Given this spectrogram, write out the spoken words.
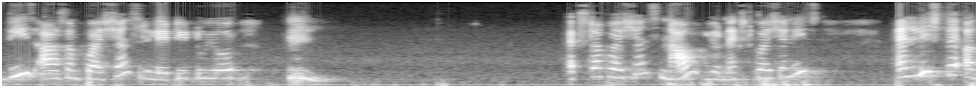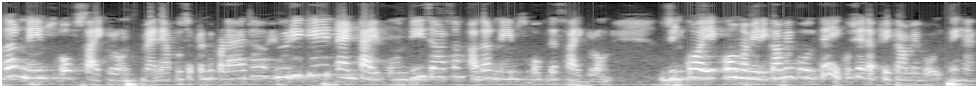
these are some questions related to your extra questions now your next question is enlist the other names of cyclone मैंने आपको चैप्टर में पढ़ाया था hurricane and typhoon these are some other names of the cyclone जिनको एक को हम अमेरिका में बोलते हैं एक को शायद अफ्रीका में बोलते हैं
